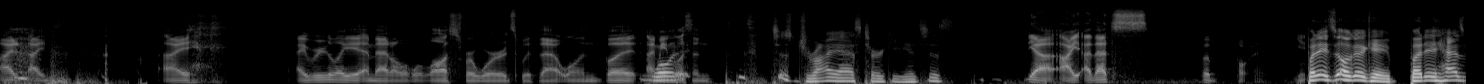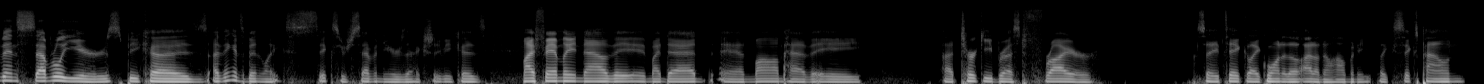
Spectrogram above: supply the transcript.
I I I I really am at a loss for words with that one. But I Well, mean, listen, just dry ass turkey. It's just yeah, I, I that's but, but y- But it's okay, okay. But it has been several years because I think it's been like six or seven years actually. Because my family now, they, my dad and mom have a, a turkey breast fryer. So they take like one of the I don't know how many like six pound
